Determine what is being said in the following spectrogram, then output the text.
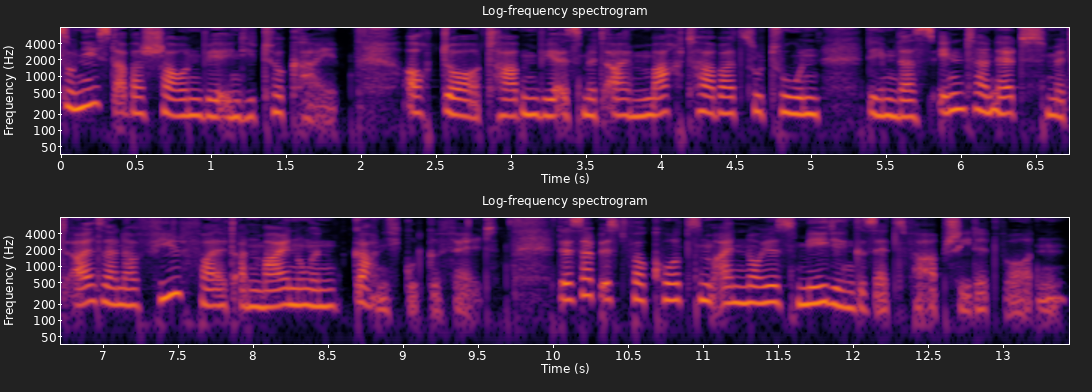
Zunächst aber schauen wir in die Türkei. Auch dort haben wir es mit einem Machthaber zu tun, dem das Internet mit all seiner Vielfalt an Meinungen gar nicht gut gefällt. Deshalb ist vor kurzem ein neues Mediengesetz verabschiedet worden.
